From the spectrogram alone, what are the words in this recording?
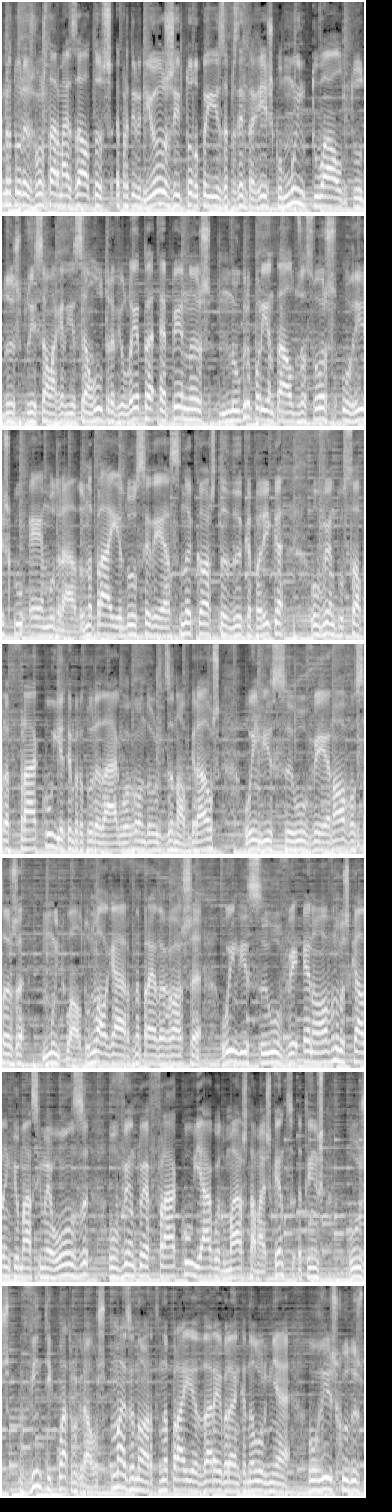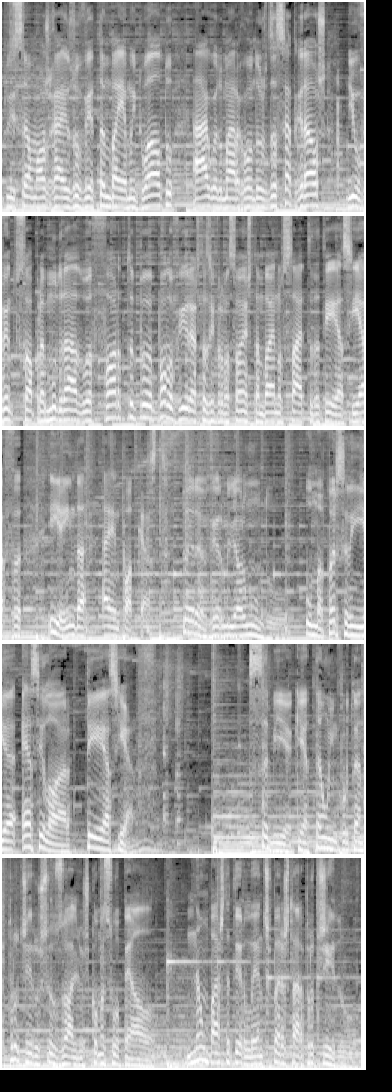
As temperaturas vão estar mais altas a partir de hoje e todo o país apresenta risco muito alto de exposição à radiação ultravioleta. Apenas no grupo oriental dos Açores o risco é moderado. Na praia do CDS, na costa de Caparica, o vento sopra fraco e a temperatura da água ronda os 19 graus. O índice UV é 9, ou seja, muito alto. No Algarve, na Praia da Rocha, o índice UV é 9, numa escala em que o máximo é 11. O vento é fraco e a água do mar está mais quente, atinge os 24 4 graus. Mais a norte, na praia de Areia Branca, na Lourinhã, o risco de exposição aos raios UV também é muito alto. A água do mar ronda os 17 graus e o vento sopra moderado a forte. Pode ouvir estas informações também no site da TSF e ainda em podcast. Para ver melhor o mundo, uma parceria Essilor-TSF. Sabia que é tão importante proteger os seus olhos como a sua pele? Não basta ter lentes para estar protegido.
